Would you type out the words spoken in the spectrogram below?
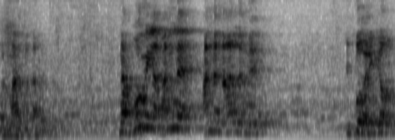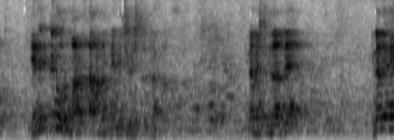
ஒரு மரத்துல தான் போய் நான் பூமியில வந்த அந்த நாள்ல இருந்து இப்போ வரைக்கும் எனக்குன்னு ஒரு மரத்தை ஆண்டவர் நியமிச்சு வச்சிருக்கிறாங்க என்ன வச்சிருக்கிறாருங்க? என்னதுங்க?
